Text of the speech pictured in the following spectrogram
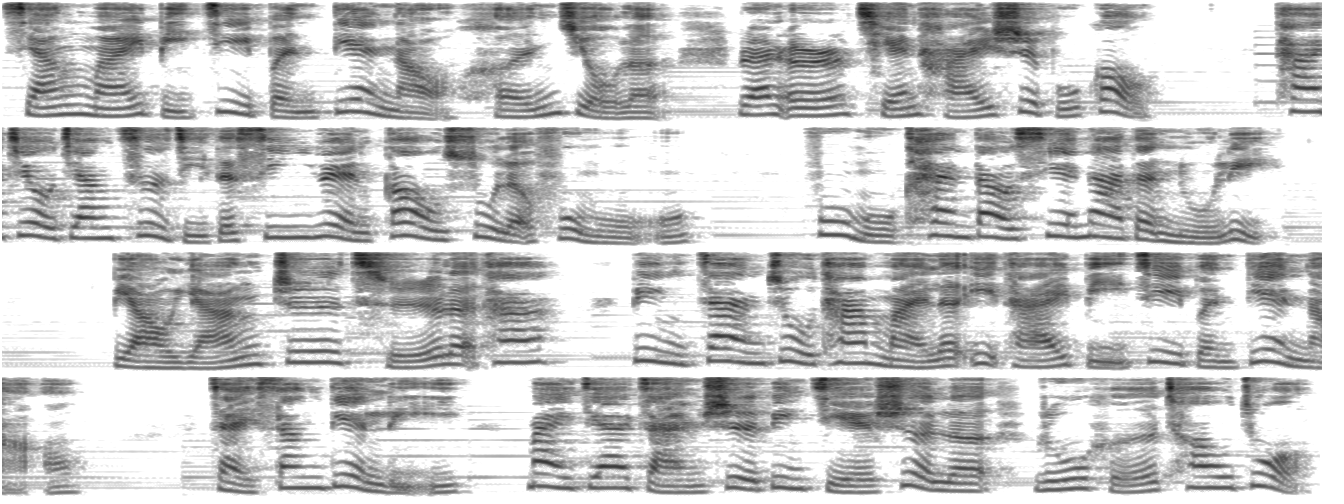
想买笔记本电脑很久了，然而钱还是不够，他就将自己的心愿告诉了父母。父母看到谢娜的努力，表扬支持了他，并赞助他买了一台笔记本电脑。在商店里，卖家展示并解释了如何操作。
